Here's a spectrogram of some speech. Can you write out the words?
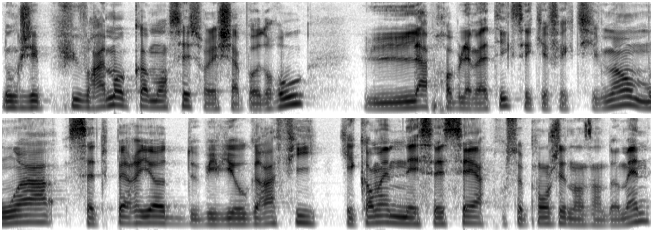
Donc j'ai pu vraiment commencer sur les chapeaux de roue. La problématique, c'est qu'effectivement, moi, cette période de bibliographie qui est quand même nécessaire pour se plonger dans un domaine,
